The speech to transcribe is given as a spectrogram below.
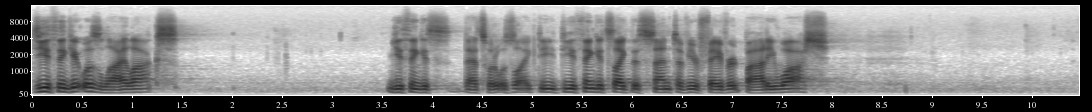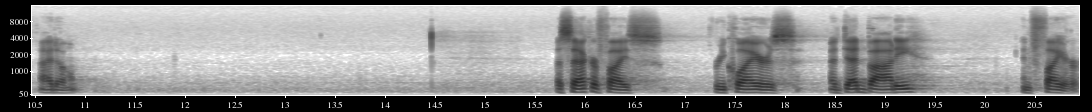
Do you think it was lilacs? You think it's that's what it was like? Do you, do you think it's like the scent of your favorite body wash? I don't. A sacrifice requires a dead body and fire.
